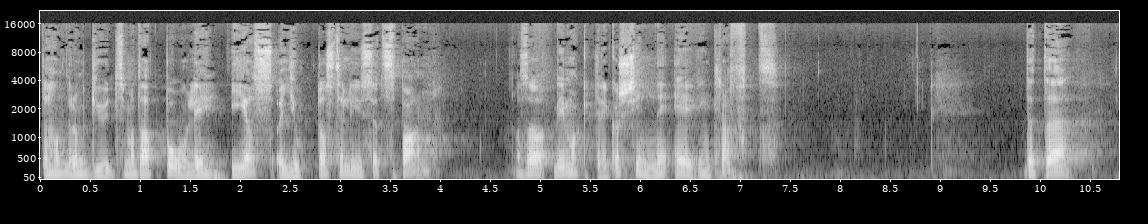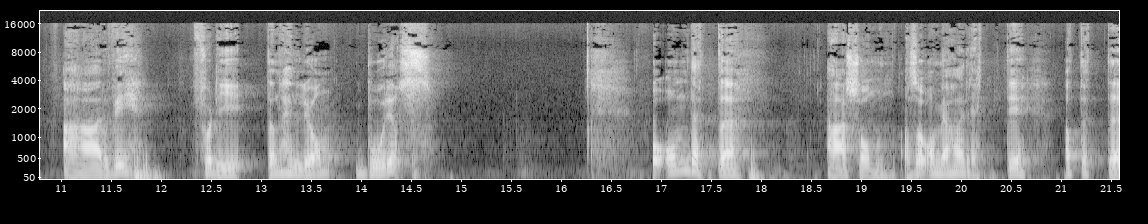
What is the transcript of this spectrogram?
det handler om Gud som har tatt bolig i oss og gjort oss til lysets barn. Altså, vi makter ikke å skinne i egen kraft. Dette er vi fordi Den hellige ånd bor i oss. Og om dette er sånn, altså om jeg har rett i at dette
